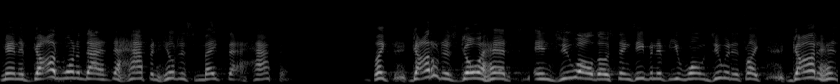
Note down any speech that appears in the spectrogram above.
man, if God wanted that to happen, He'll just make that happen. Like God will just go ahead and do all those things, even if you won't do it. It's like God has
